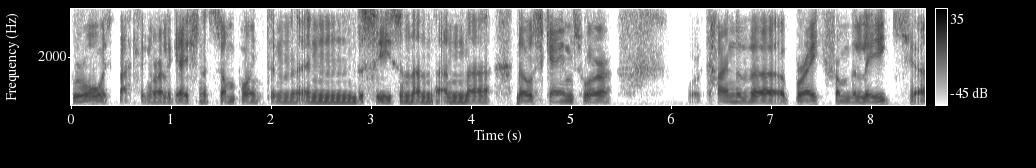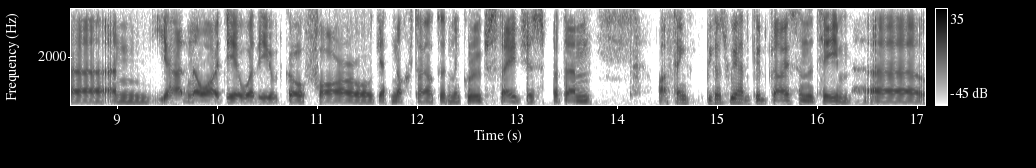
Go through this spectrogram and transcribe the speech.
we're always battling relegation at some point in in the season, and and uh, those games were were kind of a, a break from the league, uh, and you had no idea whether you would go far or get knocked out in the group stages. But then I think because we had good guys in the team, uh,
